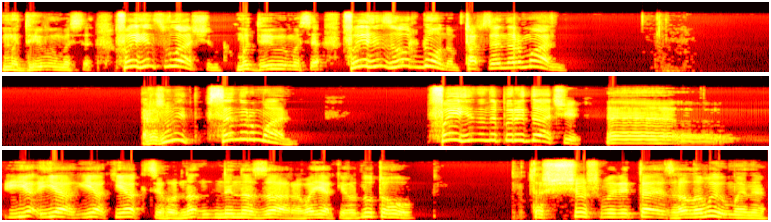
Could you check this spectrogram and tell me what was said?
Ми дивимося. Фейгін з Влащенко, ми дивимося. Фейгін з Гордоном, та все нормально. Розумієте? Все нормально. Фейгіна на передачі. Е- я- як, як, як цього? На- Не Назарова, як його? Ну того. Та що ж вилітає з голови у мене?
